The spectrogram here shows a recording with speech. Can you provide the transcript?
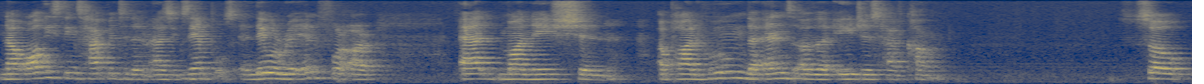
Now all these things happened to them as examples, and they were written for our admonition, upon whom the ends of the ages have come. So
